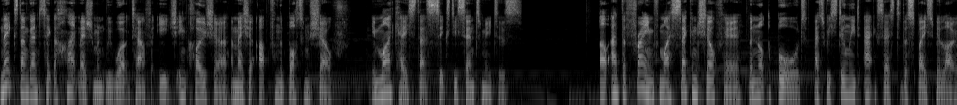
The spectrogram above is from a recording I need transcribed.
Next I'm going to take the height measurement we worked out for each enclosure and measure up from the bottom shelf. In my case that's 60 centimeters. I'll add the frame for my second shelf here, but not the board as we still need access to the space below.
